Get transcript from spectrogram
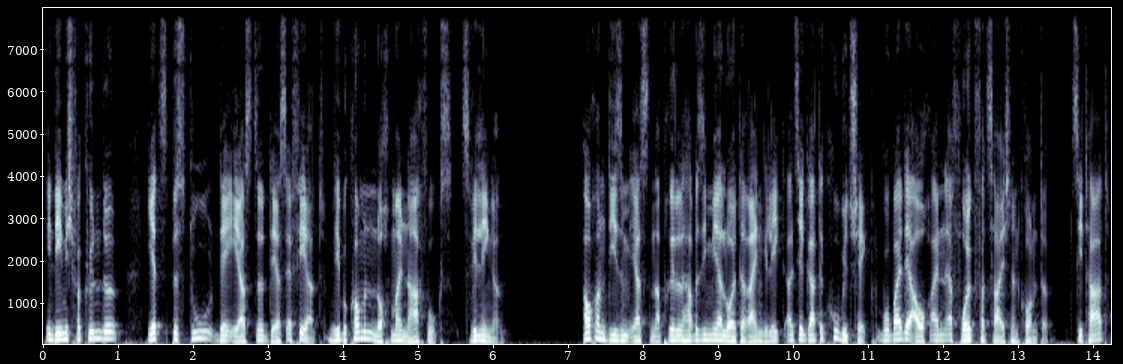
indem ich verkünde, jetzt bist du der Erste, der es erfährt. Wir bekommen nochmal Nachwuchs, Zwillinge. Auch an diesem 1. April habe sie mehr Leute reingelegt als ihr Gatte Kubitschek, wobei der auch einen Erfolg verzeichnen konnte. Zitat:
